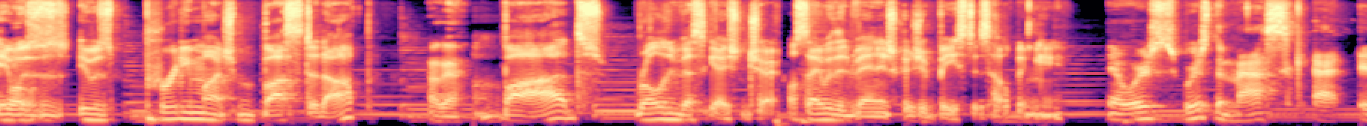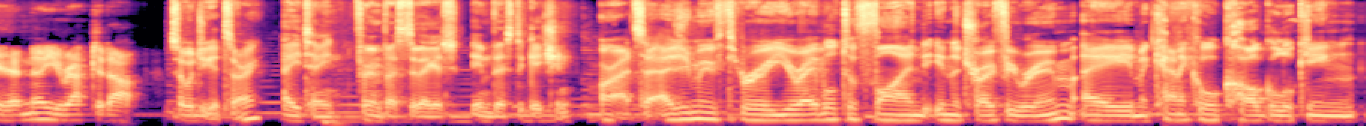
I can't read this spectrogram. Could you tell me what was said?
It Well- was it was pretty much busted up, Okay. but roll an investigation check. I'll say with advantage because your beast is helping you. Yeah, where's where's the mask at? I know you wrapped it up. So what'd you get, sorry? 18 for investigation investigation. All right, so as you move through, you're able to find in the trophy room a mechanical cog looking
